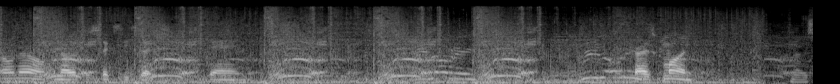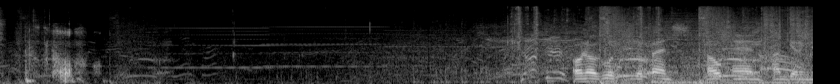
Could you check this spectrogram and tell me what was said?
Oh no! No, it's a 66. Dang. Guys, come on. Nice. Oh no! Look, at the fence. Oh, and I'm getting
